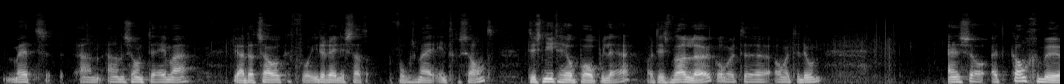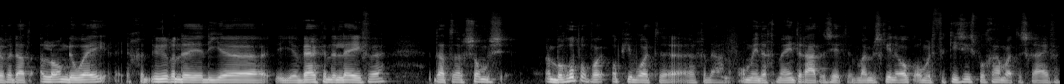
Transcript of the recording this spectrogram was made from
met, aan, aan zo'n thema. Ja, dat zou ik voor iedereen is dat volgens mij interessant. Het is niet heel populair, maar het is wel leuk om het, om het te doen. En zo, het kan gebeuren dat along the way, gedurende je, je, je werkende leven, dat er soms een beroep op, op je wordt eh, gedaan om in de gemeenteraad te zitten. Maar misschien ook om het verkiezingsprogramma te schrijven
